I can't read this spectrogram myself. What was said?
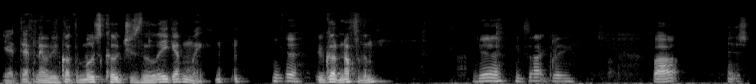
Yeah, definitely. We've got the most coaches in the league, haven't we? Yeah, We've got enough of them. Yeah, exactly. But it's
